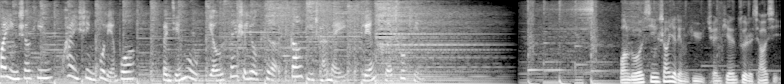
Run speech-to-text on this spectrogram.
欢迎收听《快讯不联播》，本节目由三十六克高低传媒联合出品。网罗新商业领域全天最热消息，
